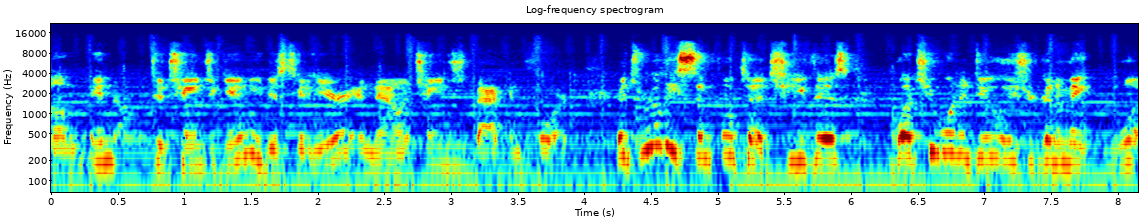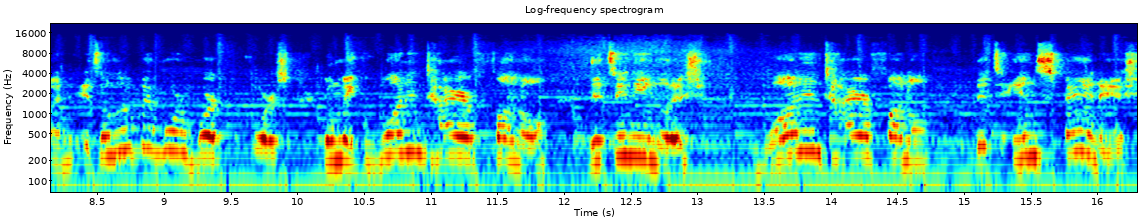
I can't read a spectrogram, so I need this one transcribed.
Um, and to change again, you just hit here and now it changes back and forth. It's really simple to achieve this. What you want to do is you're going to make one, it's a little bit more work, of course. You'll make one entire funnel that's in English, one entire funnel that's in Spanish,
